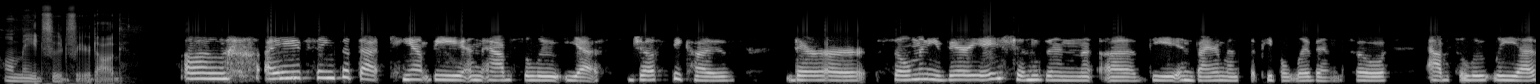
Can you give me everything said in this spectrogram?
homemade food for your dog? Um, I think that that can't be an absolute yes, just because there are so many variations in uh, the environments that people live in. So, absolutely yes,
